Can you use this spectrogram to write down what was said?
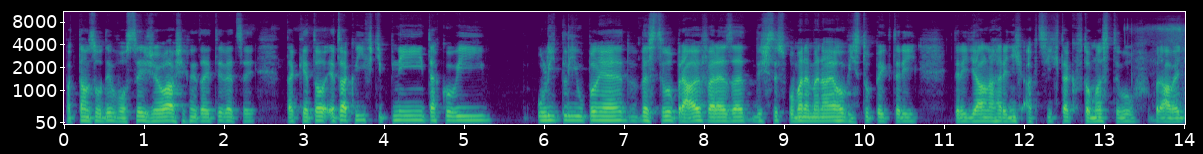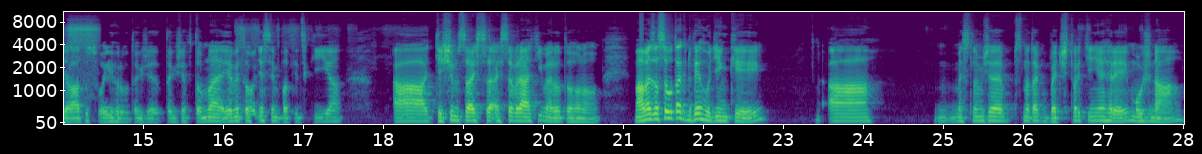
Pak tam jsou ty vosy, že jo, a všechny tady ty věci. Tak je to, je to takový vtipný, takový ulítlý úplně ve stylu právě Fereze, když si vzpomeneme na jeho výstupy, který, který dělal na herních akcích, tak v tomhle stylu právě dělá tu svoji hru, takže, takže v tomhle je mi to hodně sympatický a, a těším se, až se, až se vrátíme do toho. No. Máme za sebou tak dvě hodinky a myslím, že jsme tak ve čtvrtině hry, možná,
